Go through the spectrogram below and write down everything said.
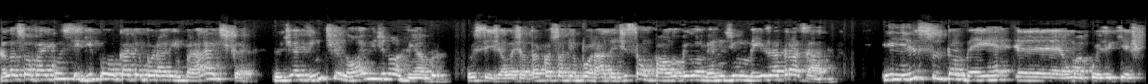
ela só vai conseguir colocar a temporada em prática no dia 29 de novembro. Ou seja, ela já está com a sua temporada de São Paulo pelo menos em um mês atrasada. E isso também é uma coisa que as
